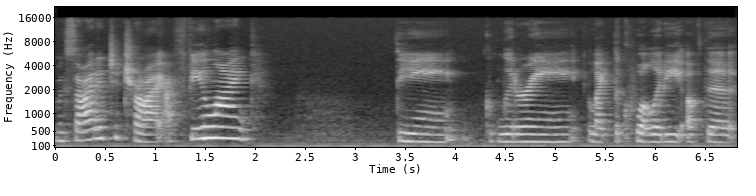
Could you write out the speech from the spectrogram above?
I'm excited to try. I feel like the glittery, like the quality of the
